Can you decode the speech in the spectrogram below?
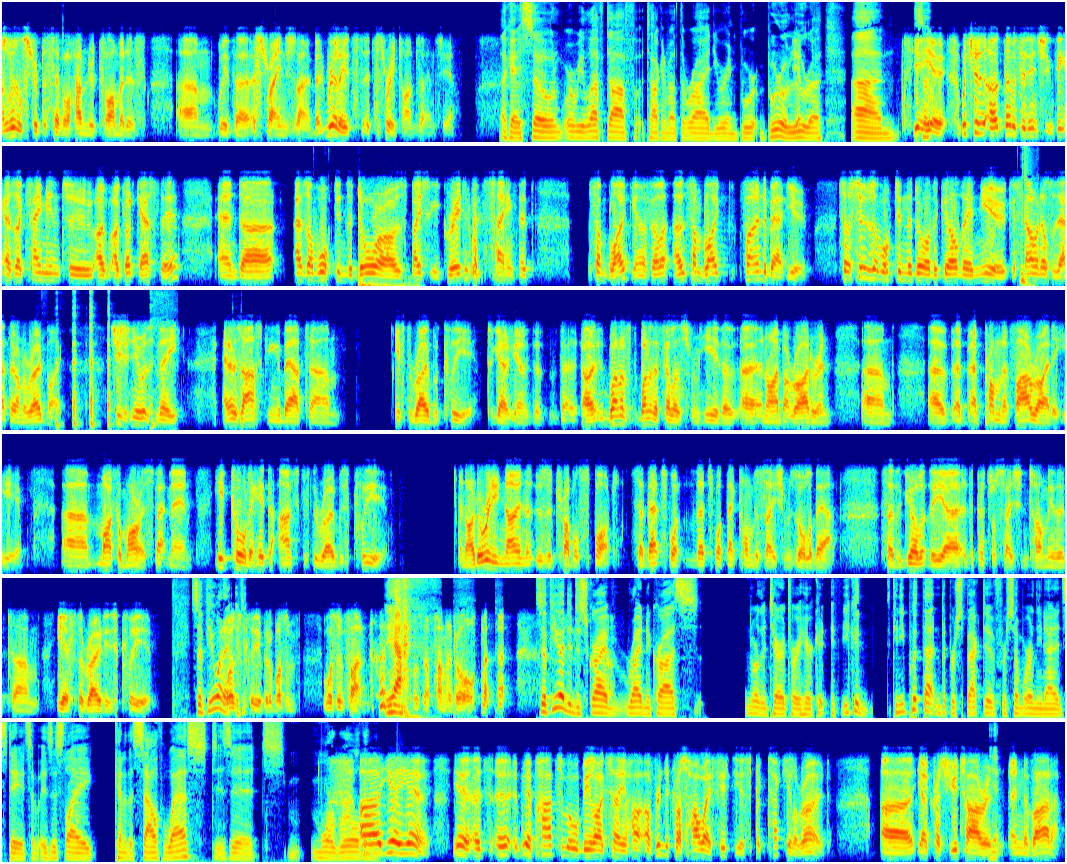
a little strip of several hundred kilometres um, with a, a strange zone. But really, it's it's three time zones. Yeah. Okay, so where we left off talking about the ride, you were in Bur- Borroloola. Yep. Um, yeah, so... yeah. Which is uh, that was an interesting thing. As I came into, I, I got gas there, and uh, as I walked in the door, I was basically greeted with saying that some bloke, you know, fella, uh, some bloke phoned about you. So as soon as I walked in the door, the girl there knew because no one else was out there on a road bike. she just knew it was me, and I was asking about um, if the road were clear to go. You know, the, the, uh, one of one of the fellows from here, the, uh, an iBot rider and um, a, a, prominent far rider here, uh, Michael Morris, Fat Man, he'd called ahead to ask if the road was clear, and I'd already known that there was a trouble spot. So that's what that's what that conversation was all about. So the girl at the uh, at the petrol station told me that um, yes, the road is clear. So if you want to, it was clear, but it wasn't wasn't fun. Yeah, it was not fun at all. so if you had to describe riding across Northern Territory here, could, if you could, can you put that into perspective for somewhere in the United States? Is this like kind of the southwest? Is it more rural? Than... Uh, yeah, yeah, yeah. It's uh, parts of it will be like say I've ridden across Highway 50, a spectacular road, uh, yeah, across Utah and, yeah. and Nevada.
